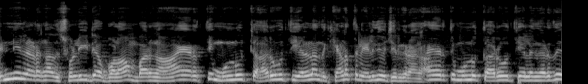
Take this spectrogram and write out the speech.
எண்ணில் அடங்காது சொல்லிக்கிட்டே போகலாம். பாருங்கள் ஆயிரத்தி முந்நூற்றி அறுபத்தி ஏழுன்னு அந்த கிணத்துல எழுதி வச்சுருக்காங்க ஆயிரத்தி முந்நூற்றி அறுபத்தி ஏழுங்கிறது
